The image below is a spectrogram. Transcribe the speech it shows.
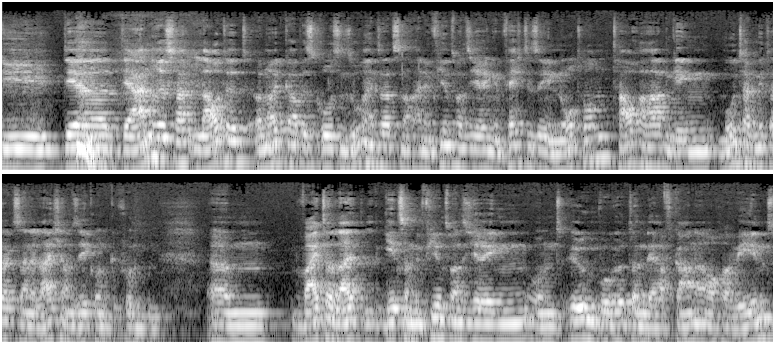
die, der, der Anriss hat, lautet, erneut gab es großen Sucheinsatz nach einem 24-Jährigen im Fechtesee in Nordhorn. Taucher haben gegen Montagmittag seine Leiche am Seegrund gefunden. Ähm, weiter geht es dann mit 24-Jährigen und irgendwo wird dann der Afghaner auch erwähnt.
